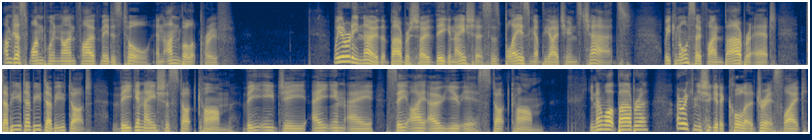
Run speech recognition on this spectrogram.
I'm just 1.95 meters tall and unbulletproof. We already know that Barbara's show Veganacious is blazing up the iTunes charts. We can also find Barbara at www.veganacious.com. V E G A N A C I O U S.com. You know what, Barbara? I reckon you should get a cooler address like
